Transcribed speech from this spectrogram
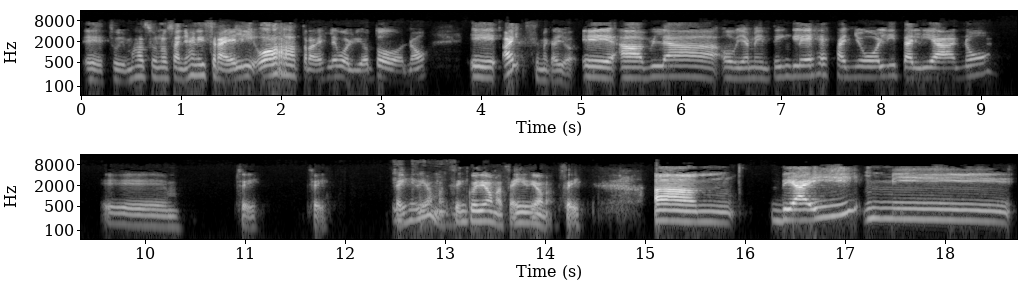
eh, estuvimos hace unos años en Israel y oh, otra vez le volvió todo, ¿no? ay, se me cayó. habla, obviamente, inglés, español, italiano, sí, sí. Seis idiomas, cinco idiomas, seis idiomas, sí de ahí mi,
